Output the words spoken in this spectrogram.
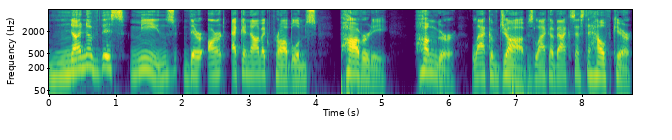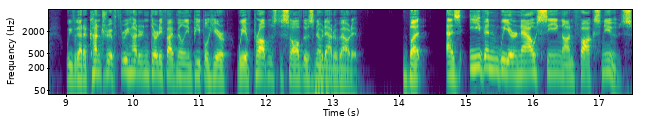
none of this means there aren't economic problems, poverty, hunger, lack of jobs, lack of access to health care We've got a country of 335 million people here. We have problems to solve. There's no doubt about it. But as even we are now seeing on Fox News,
